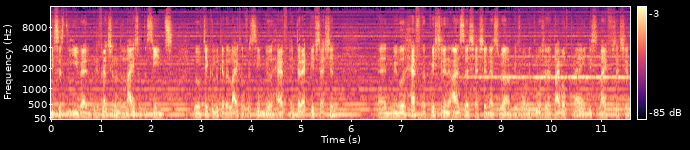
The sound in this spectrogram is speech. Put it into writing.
This is the event, reflection on the lives of the saints. We'll take a look at the life of a saint. We'll have interactive session and we will have a question and answer session as well before we close at the time of prayer in this live session.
